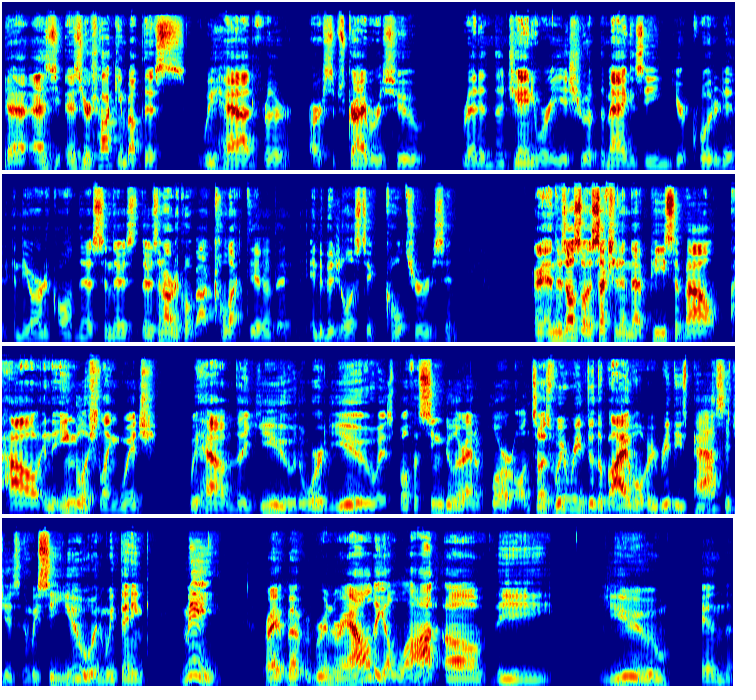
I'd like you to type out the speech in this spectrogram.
Yeah, as as you're talking about this, we had for our subscribers who read in the January issue of the magazine, you're quoted in, in the article on this, and there's there's an article about collective and individualistic cultures, and and there's also a section in that piece about how in the English language we have the you, the word you is both a singular and a plural, and so as we read through the Bible, we read these passages and we see you, and we think me, right? But in reality, a lot of the you in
